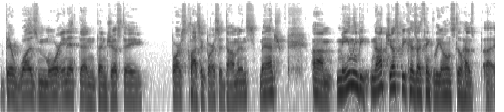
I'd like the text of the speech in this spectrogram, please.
there was more in it than than just a Barca, classic Barca dominance match. Um, mainly, be, not just because I think Lyon still has uh,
